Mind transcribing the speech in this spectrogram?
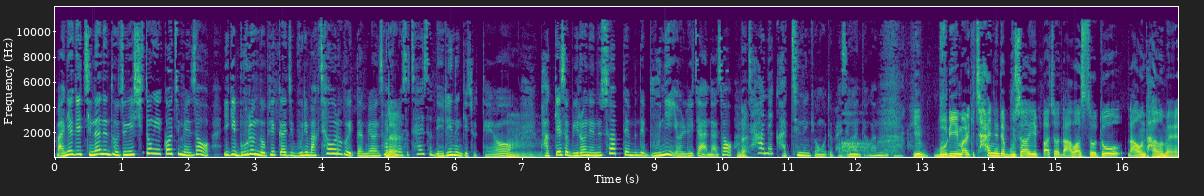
만약에 지나는 도중에 시동이 꺼지면서 이게 무릎 높이까지 물이 막 차오르고 있다면 서둘러서 차에서 내리는 게 좋대요. 네. 음. 밖에서 밀어내는 수압 때문에 문이 열리지 않아서 네. 차 안에 갇히는 경우도 발생한다고 합니다. 이게 물이 막 이렇게 차 있는데 무사히 빠져 나왔어도 나온 다음에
